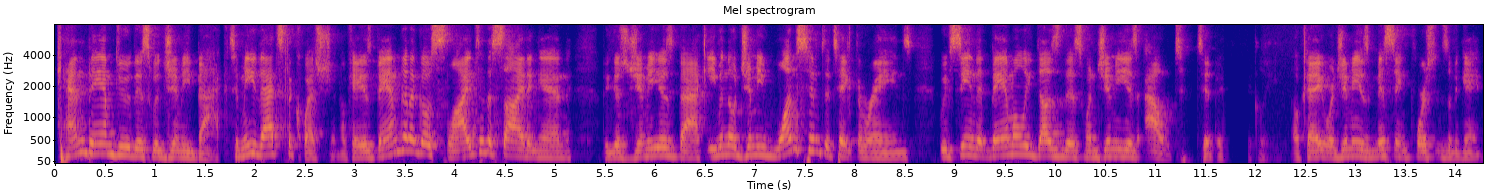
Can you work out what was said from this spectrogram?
can Bam do this with Jimmy back? To me, that's the question. Okay. Is Bam going to go slide to the side again because Jimmy is back? Even though Jimmy wants him to take the reins, we've seen that Bam only does this when Jimmy is out, typically. Okay. Where Jimmy is missing portions of a game.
